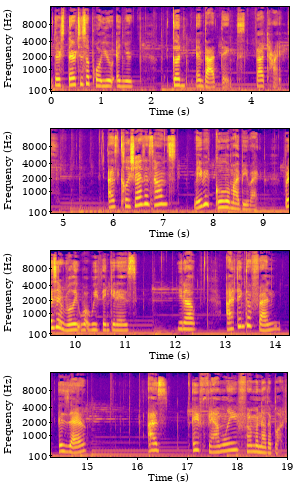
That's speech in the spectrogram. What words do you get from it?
they're there to support you in your good and bad things, bad times. As cliche as it sounds, maybe Google might be right. But is it really what we think it is? You know, I think a friend is there as a family from another blood.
